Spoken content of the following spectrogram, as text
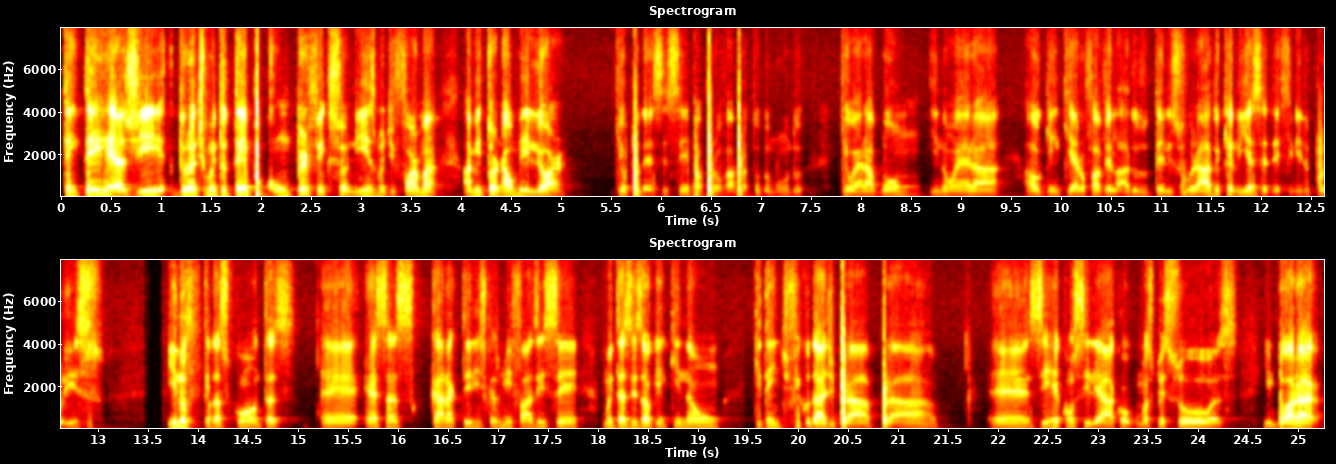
Tentei reagir durante muito tempo com perfeccionismo, de forma a me tornar o melhor que eu pudesse ser, para provar para todo mundo que eu era bom e não era alguém que era o favelado do tênis furado, que não ia ser definido por isso. E no fim das contas, é, essas características me fazem ser muitas vezes alguém que não que tem dificuldade para é, se reconciliar com algumas pessoas. Embora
